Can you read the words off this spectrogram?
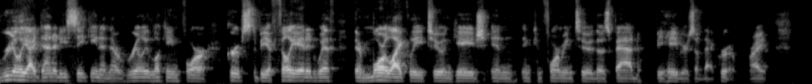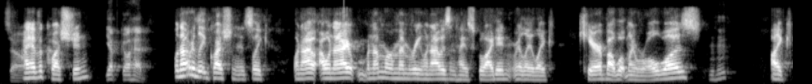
really identity seeking and they're really looking for groups to be affiliated with, they're more likely to engage in in conforming to those bad behaviors of that group, right? So I have a question. Yep, go ahead. Well, not really a question. It's like when I when I when I'm remembering when I was in high school, I didn't really like care about what my role was. Mhm. Like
